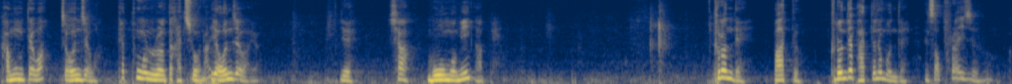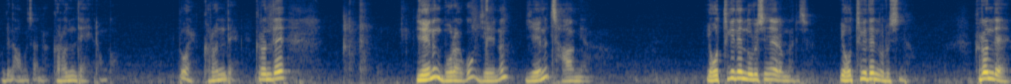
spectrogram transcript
가뭄 때 와? 쟤 언제 와? 태풍을 눌러올 때 같이 오나? 얘 언제 와요? 예. 샤. 모음음이 앞에. 그런데 바트. 그런데 바트는 뭔데? 서프라이즈. 거기 나오잖아. 그런데 이런 거. 또 그런데. 그런데 얘는 뭐라고? 얘는 얘는 자음이야. 이 어떻게 된 노릇이냐 이런 말이죠. 이 어떻게 된 노릇이냐. 그런데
